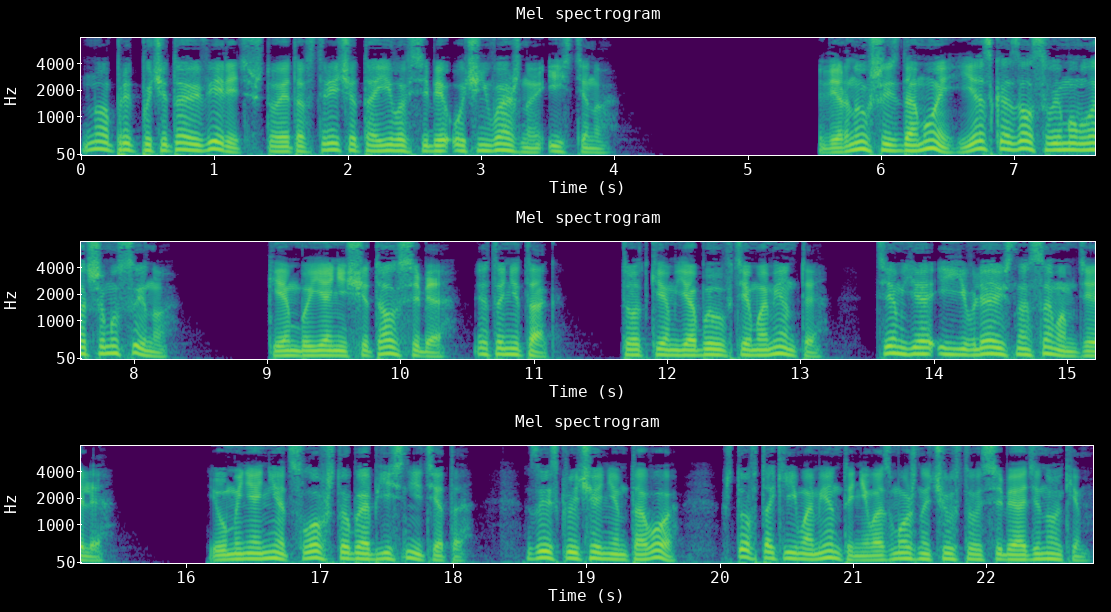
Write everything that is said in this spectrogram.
но предпочитаю верить, что эта встреча таила в себе очень важную истину. Вернувшись домой, я сказал своему младшему сыну, «Кем бы я ни считал себя, это не так. Тот, кем я был в те моменты, тем я и являюсь на самом деле. И у меня нет слов, чтобы объяснить это, за исключением того, что в такие моменты невозможно чувствовать себя одиноким.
